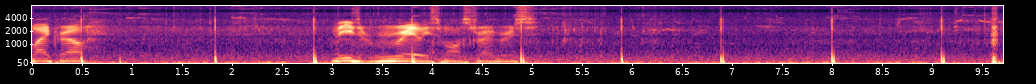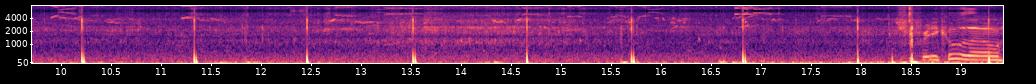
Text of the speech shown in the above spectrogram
Micro. These are really small stripers. Pretty cool though.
